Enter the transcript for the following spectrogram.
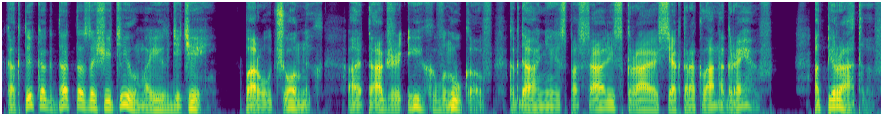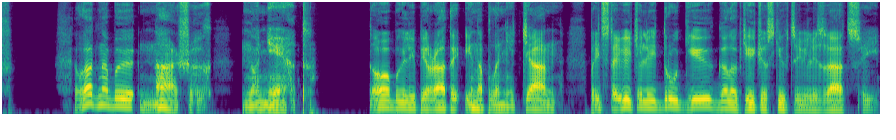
как ты когда-то защитил моих детей, пару ученых, а также их внуков, когда они спасались с края сектора клана Греев. От пиратов. Ладно бы наших, но нет. То были пираты инопланетян, представителей других галактических цивилизаций.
